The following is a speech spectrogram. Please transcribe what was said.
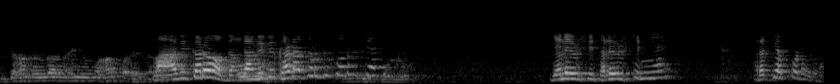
जहाँ गंगा नहीं वहाँ पर वहाँ भी करो गंगा में भी खड़ा करके करो क्या दिक्कत? जले वृष्टि थले वृष्टि नहीं है फ़र्क क्या पड़ेगा?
